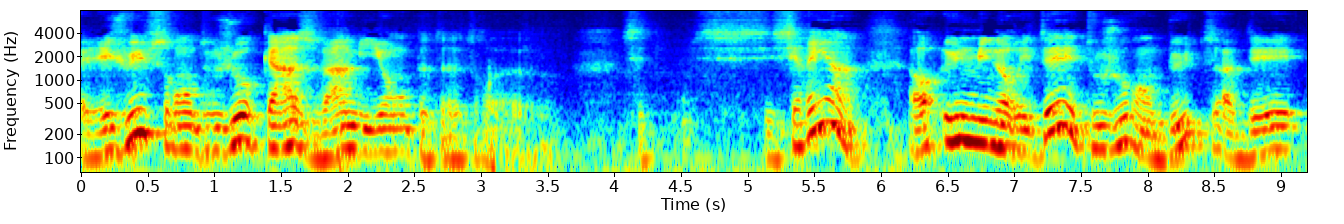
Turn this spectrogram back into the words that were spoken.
Et les juifs seront toujours 15, 20 millions peut-être. Euh, c'est rien. Alors une minorité est toujours en but à des,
